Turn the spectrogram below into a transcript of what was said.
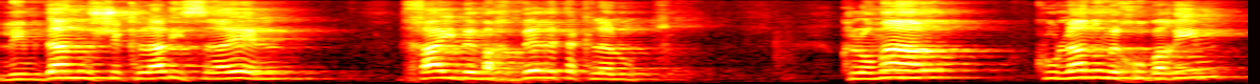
לימדנו שכלל ישראל חי במחברת הכללות. כלומר, כולנו מחוברים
